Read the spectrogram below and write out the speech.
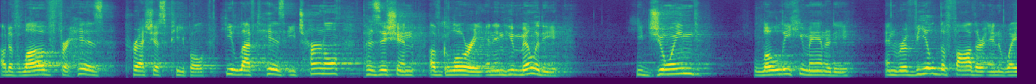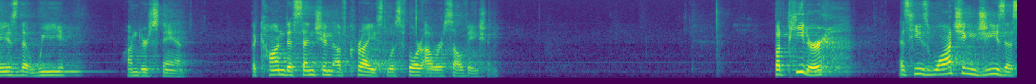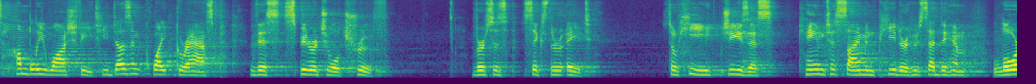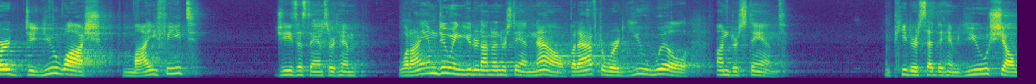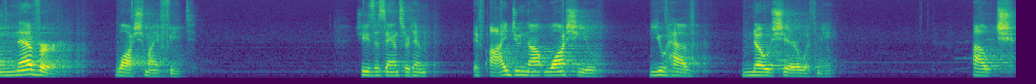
Out of love for his precious people, he left his eternal position of glory. And in humility, he joined lowly humanity and revealed the Father in ways that we understand. The condescension of Christ was for our salvation. But Peter, as he's watching Jesus humbly wash feet, he doesn't quite grasp this spiritual truth. Verses 6 through 8. So he, Jesus, came to Simon Peter, who said to him, Lord, do you wash my feet? Jesus answered him, What I am doing you do not understand now, but afterward you will understand. And Peter said to him, You shall never wash my feet. Jesus answered him, If I do not wash you, you have no share with me. Ouch.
